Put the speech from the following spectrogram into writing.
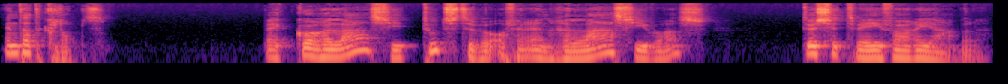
En dat klopt. Bij correlatie toetsten we of er een relatie was tussen twee variabelen.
